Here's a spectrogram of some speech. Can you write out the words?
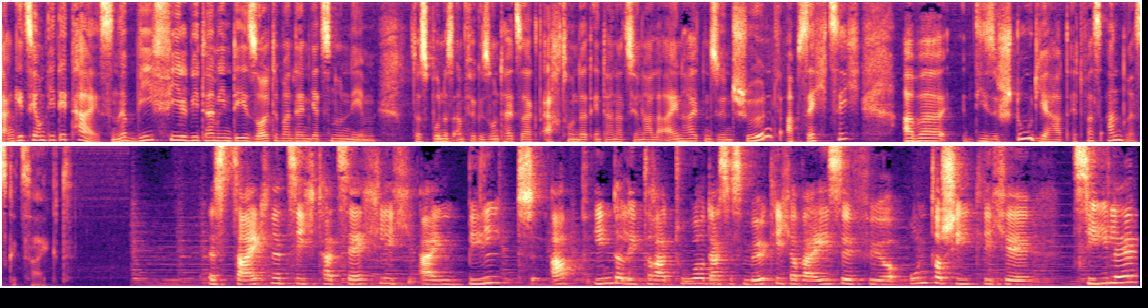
dann geht es ja um die Details. Ne? Wie viel Vitamin D sollte man denn jetzt nun nehmen? Das Bundesamt für Gesundheit sagt, 800 internationale Einheiten sind schön, ab 60. Aber diese Studie hat etwas anderes gezeigt. Es zeichnet sich tatsächlich ein Bild ab in der Literatur, dass es möglicherweise für unterschiedliche Ziele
